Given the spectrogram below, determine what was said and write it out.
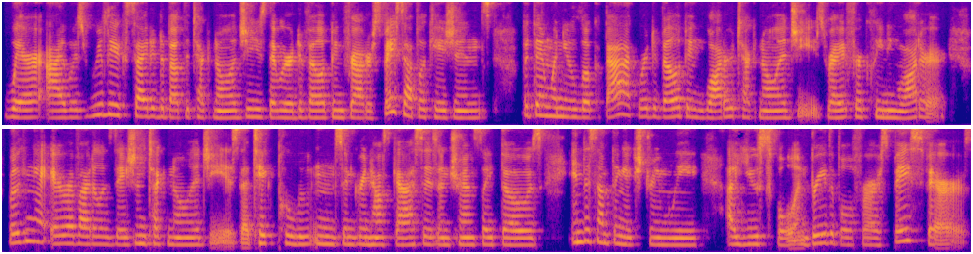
where i was really excited about the technologies that we were developing for outer space applications. But then when you look back we're developing water technologies right for cleaning water. We're looking at air revitalization technologies that take pollutants and greenhouse gases and translate those into something extremely uh, useful and breathable for our spacefarers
